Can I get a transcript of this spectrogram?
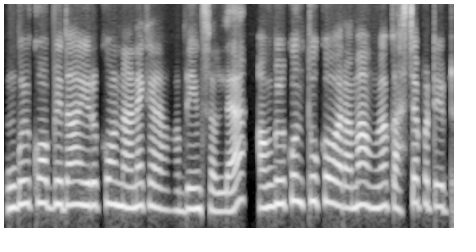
உங்களுக்கும் அப்படிதான் இருக்கும்னு நினைக்கிறேன் அப்படின்னு சொல்ல அவங்களுக்கும் தூக்கம் வராம அவங்க கஷ்டப்பட்டுட்டு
